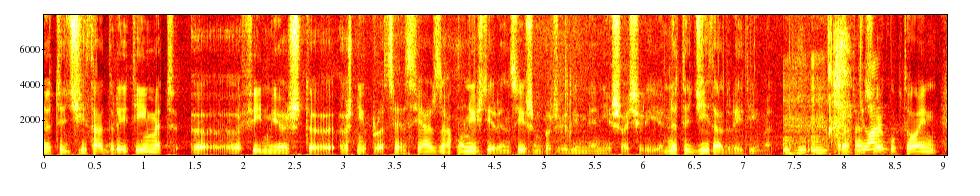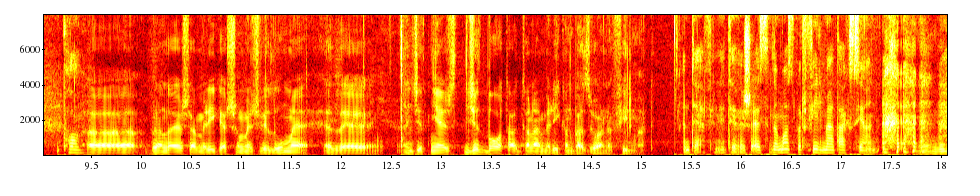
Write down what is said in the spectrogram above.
në të gjitha drejtimet, filmi është, është një proces jashtëzakonisht i rëndësishëm për zhvillimin e një shoqërie. Në të gjitha drejtimet. Mhm, për ata që e kuptojnë, Po. Prandaj është Amerika shumë e zhvillume dhe gjithë njerëz, gjithë bota e don Amerikën bazuar në filmat. Definitivisht, e sidomos për filmat aksion. Për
